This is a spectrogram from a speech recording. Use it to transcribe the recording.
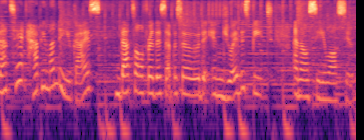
that's it. Happy Monday, you guys. That's all for this episode. Enjoy this beat, and I'll see you all soon.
